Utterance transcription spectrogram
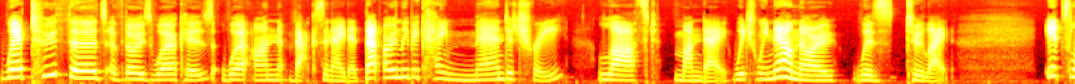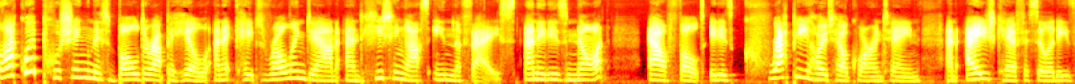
Where two thirds of those workers were unvaccinated. That only became mandatory last Monday, which we now know was too late. It's like we're pushing this boulder up a hill and it keeps rolling down and hitting us in the face. And it is not our fault. It is crappy hotel quarantine and aged care facilities.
